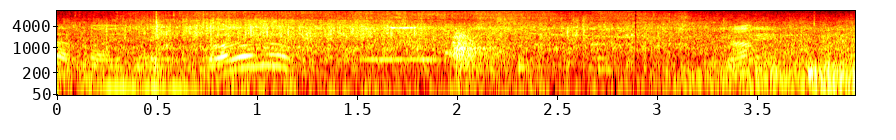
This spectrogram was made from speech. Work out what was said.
らそうい。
